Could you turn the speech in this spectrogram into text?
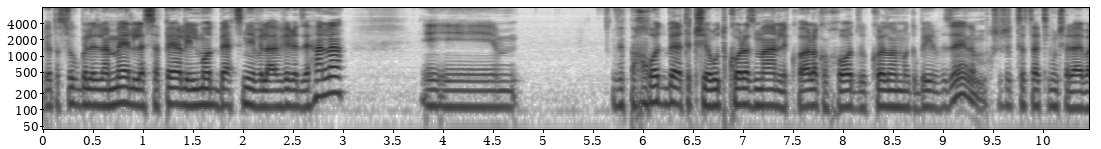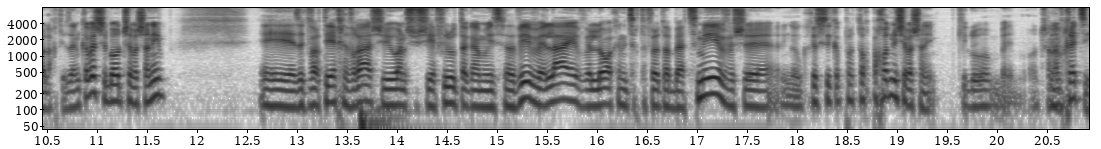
להיות עסוק בללמד, לספר, ללמוד בעצמי ולהעביר את זה הלאה. ופחות בלתת שירות כל הזמן לכל הלקוחות וכל הזמן מקביל וזה, אני חושב שקצת הכיוון שאליי הלכתי. אז אני מקווה שבעוד שבע שנים אה, זה כבר תהיה חברה שיהיו אנשים שיפעילו אותה גם מסביב אליי ולא רק אני צריך לתפעל אותה בעצמי ושאני גם חושב שזה תוך פחות משבע שנים כאילו עוד שנה כן. וחצי.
